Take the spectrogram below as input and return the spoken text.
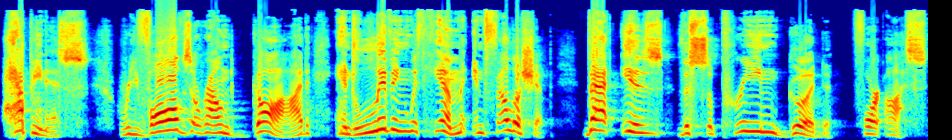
happiness, revolves around God and living with Him in fellowship. That is the supreme good for us.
